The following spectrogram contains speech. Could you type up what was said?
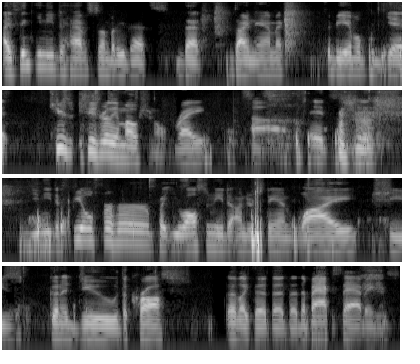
I think you need to have somebody that's that's dynamic to be able to get. She's she's really emotional, right? Uh, it's, you need to feel for her, but you also need to understand why she's gonna do the cross, like the, the the the backstabbings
